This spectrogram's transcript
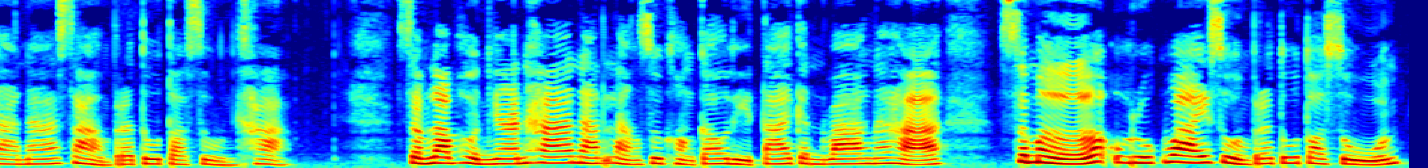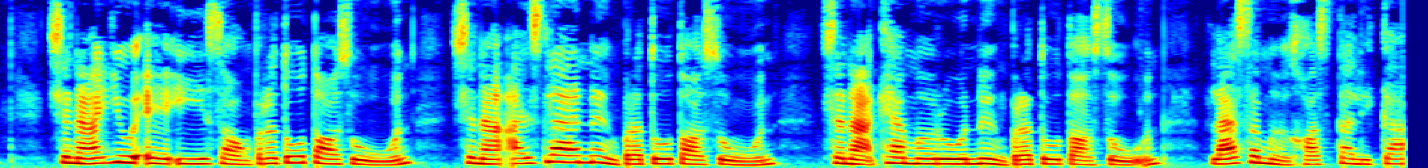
กาหน้า3 ประตูต่อ 0 ค่ะสำหรับผลงาน 5 นัดหลังสุดของเกาหลีใต้กันบ้างนะคะ เสมออุรุกวัย0ประตูต่อ 0 ชนะ UAE 2 ประตูต่อ 0 ชนะไอซ์แลนด์ 1 ประตูต่อ 0 ชนะแคเมรูน 1 ประตูต่อ 0 และเสมอคอสตาริกา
